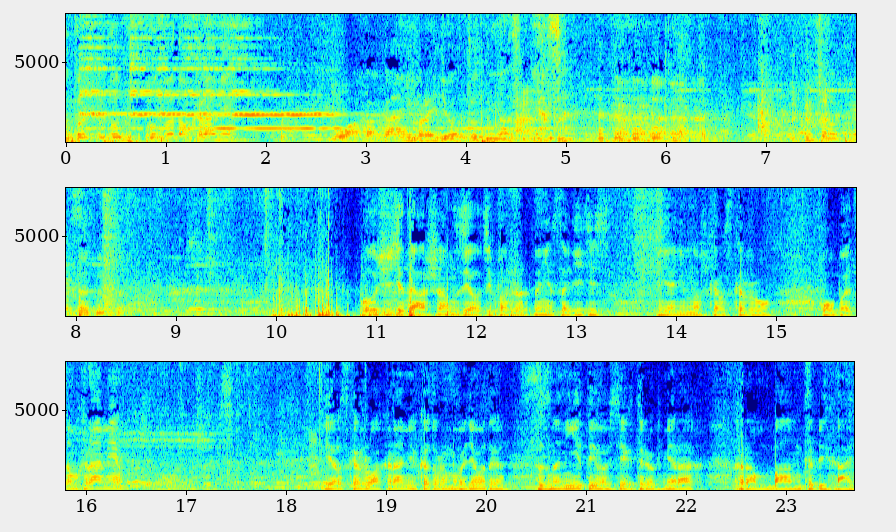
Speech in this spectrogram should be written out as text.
Но только тут, тут в этом храме Уахаха не пройдет, тут не надо смеяться. Получите даршан, сделайте пожертвование, садитесь. Я немножко расскажу об этом храме. Я расскажу о храме, в который мы пойдем. Это знаменитый во всех трех мирах храм Банка Бихари.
